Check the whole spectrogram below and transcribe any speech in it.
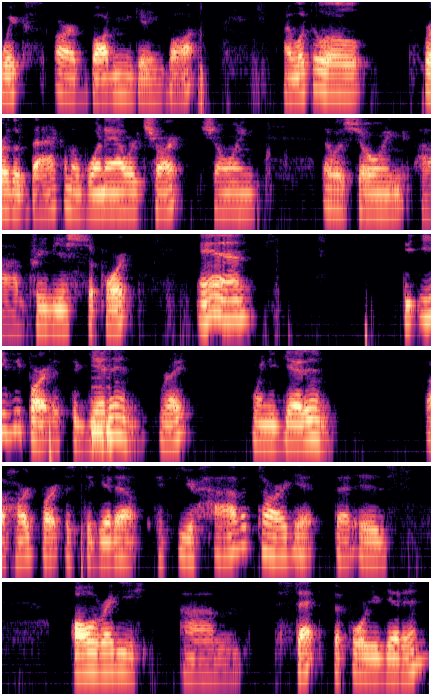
Wicks are bottom getting bought. I looked a little further back on the one hour chart showing that was showing uh, previous support and the easy part is to get mm-hmm. in right when you get in the hard part is to get out if you have a target that is already um, set before you get in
